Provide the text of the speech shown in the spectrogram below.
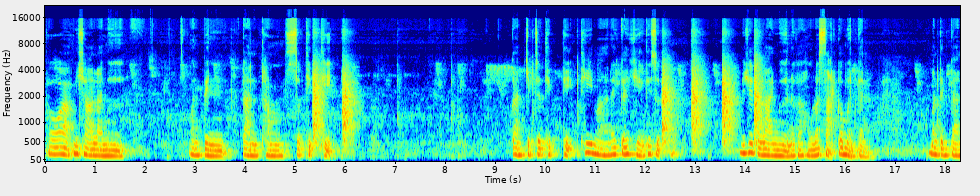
เพราะว่าวิชาลายมือ มันเป็นการทำสถิติ การเก็บสถิติที่มาได้ใกล้เคียงที่สุด ไม่ใช่แต่ลายมือนะคะโหราศาสตร์ก็เหมือนกัน มันเป็นการ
